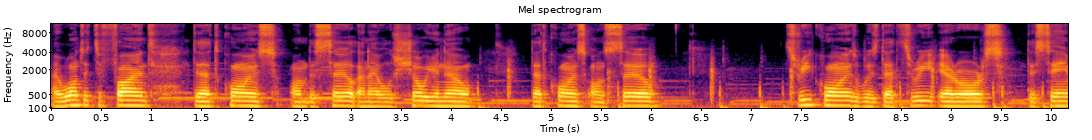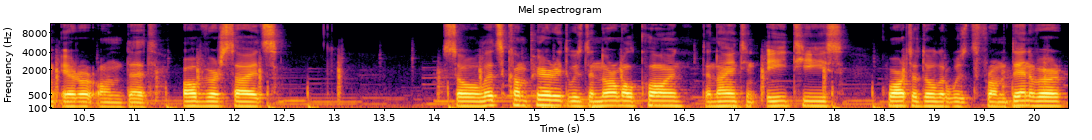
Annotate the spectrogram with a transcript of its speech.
I wanted to find that coins on the sale and I will show you now that coins on sale. Three coins with that three errors. The same error on that other sides so let's compare it with the normal coin the 1980s quarter dollar was from denver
